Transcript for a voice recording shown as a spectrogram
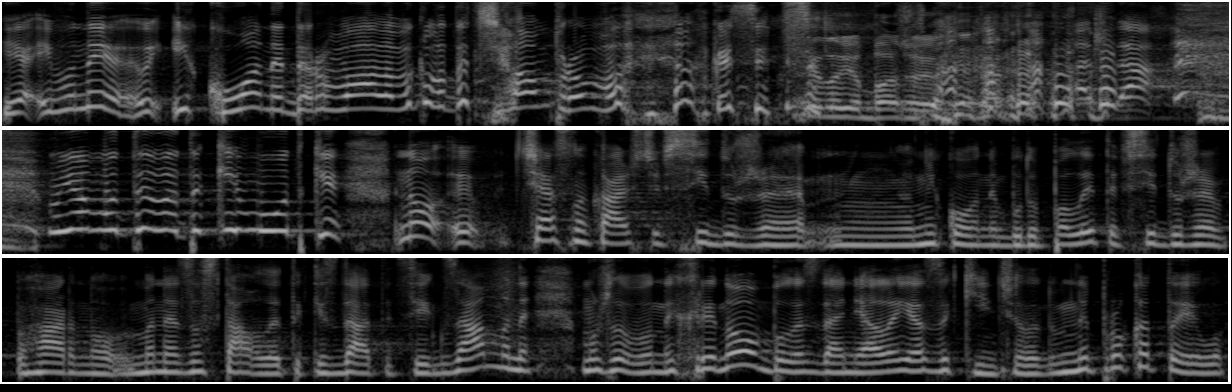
Я, і вони ікони дарувала викладачам, пробувала якось. Силою Божою. Да. Я мутила такі мутки. Ну, е, чесно кажучи, всі дуже м, нікого не буду палити, всі дуже гарно мене заставили таки здати ці екзамени. Можливо, вони хріново були здані, але я закінчила. Не прокатило.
